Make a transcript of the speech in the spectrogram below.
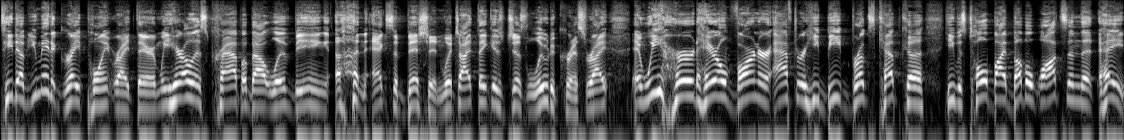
T Dub, you made a great point right there. And we hear all this crap about LIV being an exhibition, which I think is just ludicrous, right? And we heard Harold Varner after he beat Brooks Koepka, he was told by Bubba Watson that, hey,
